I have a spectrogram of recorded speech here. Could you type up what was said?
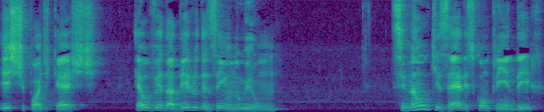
este podcast, é o verdadeiro desenho número um. Se não o quiseres compreender,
